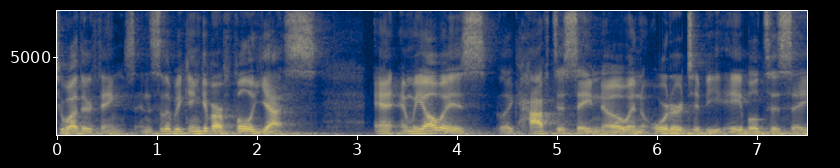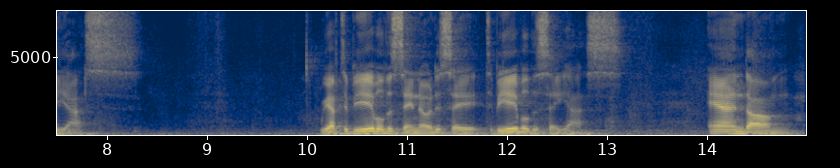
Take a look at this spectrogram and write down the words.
to other things and so that we can give our full yes. And, and we always like have to say no in order to be able to say yes. We have to be able to say no to say to be able to say yes. And um,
